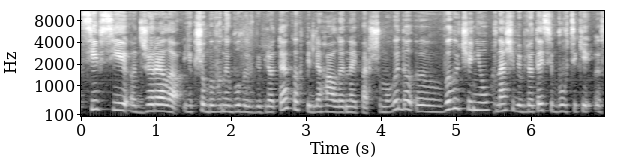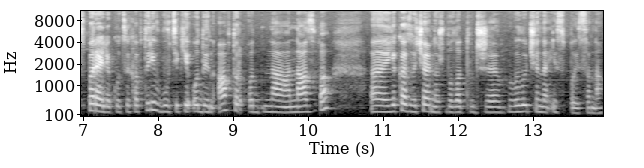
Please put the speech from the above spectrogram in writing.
Ці всі джерела, якщо б вони були в бібліотеках, підлягали найпершому вилученню. В нашій бібліотеці був тільки з переліку цих авторів був тільки один автор, одна назва, яка звичайно ж була тут же вилучена і списана.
